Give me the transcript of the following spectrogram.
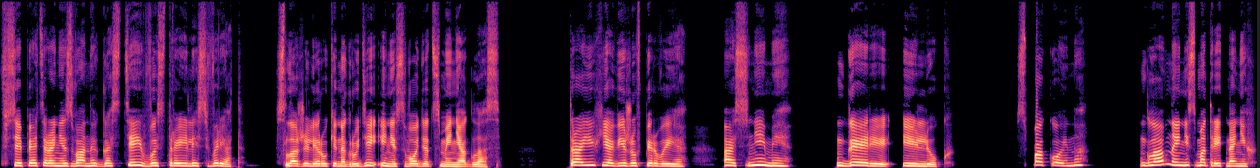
Все пятеро незваных гостей выстроились в ряд, сложили руки на груди и не сводят с меня глаз. Троих я вижу впервые, а с ними Гэри и Люк. Спокойно. Главное не смотреть на них.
